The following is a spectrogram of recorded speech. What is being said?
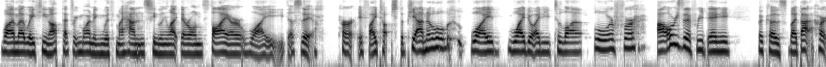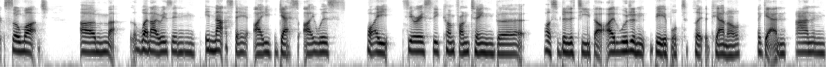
why am I waking up every morning with my hands feeling like they're on fire? Why does it hurt if I touch the piano? Why why do I need to lie on the floor for hours every day because my back hurts so much? Um, when I was in in that state, I guess I was quite seriously confronting the possibility that I wouldn't be able to play the piano again. And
